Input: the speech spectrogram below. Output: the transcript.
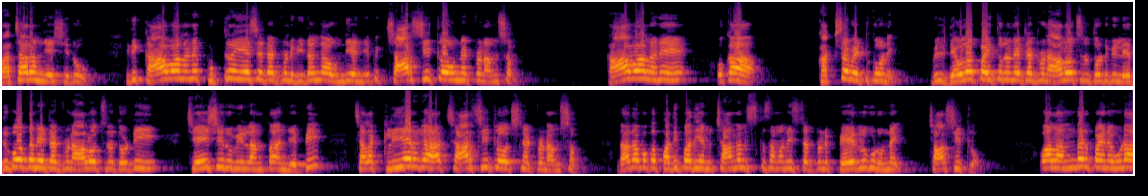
ప్రచారం చేసిర్రు. ఇది కావాలనే కుట్ర చేసేటటువంటి విధంగా ఉంది అని చెప్పి చార్జ్ షీట్లో ఉన్నటువంటి అంశం. కావాలనే ఒక కక్ష పెట్టుకొని వీళ్ళు డెవలప్ అవుతున్ననేటటువంటి ఆలోచనతోటి వీళ్ళు ఎదుగొద్దనేటటువంటి ఆలోచనతోటి చేసిరు వీళ్ళంతా అని చెప్పి చాలా క్లియర్గా చార్జ్ షీట్లో వచ్చినటువంటి అంశం. దాదాపు ఒక పది పదిహేను ఛానల్స్కి సంబంధించినటువంటి పేర్లు కూడా ఉన్నాయి చార్జ్ షీట్లో వాళ్ళందరి పైన కూడా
